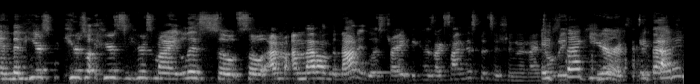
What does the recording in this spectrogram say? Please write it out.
and then here's here's what here's here's my list. So so I'm I'm not on the naughty list, right? Because I signed this petition and I it's that here. It's that. that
